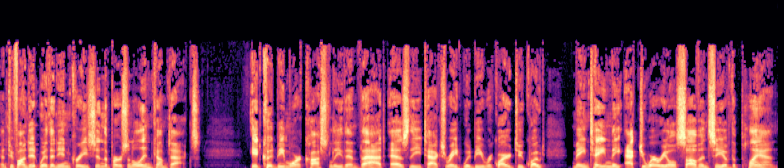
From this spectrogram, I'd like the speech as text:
and to fund it with an increase in the personal income tax. It could be more costly than that, as the tax rate would be required to, quote, maintain the actuarial solvency of the plan.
